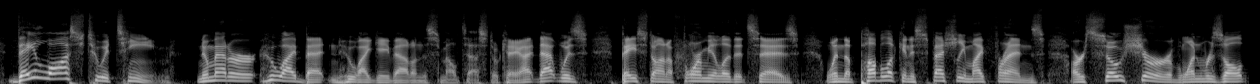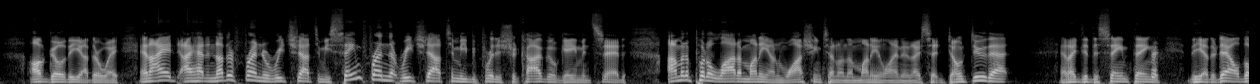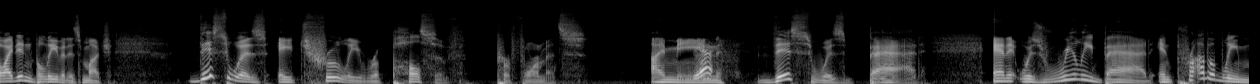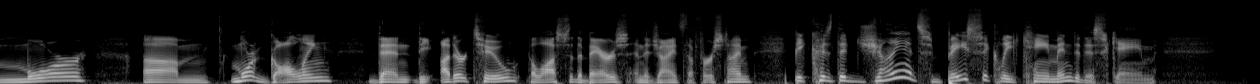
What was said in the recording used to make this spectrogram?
They lost to a team no matter who I bet and who I gave out on the smell test. Okay, I, that was based on a formula that says when the public and especially my friends are so sure of one result, I'll go the other way. And I had, I had another friend who reached out to me, same friend that reached out to me before the Chicago game and said, "I'm going to put a lot of money on Washington on the money line." And I said, "Don't do that." And I did the same thing the other day, although I didn't believe it as much. This was a truly repulsive performance. I mean, Yes. this was bad. And it was really bad and probably more um, more galling than the other two, the loss to the Bears and the Giants the first time, because the Giants basically came into this game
